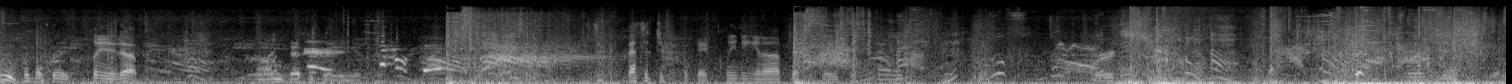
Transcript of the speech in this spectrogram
Ooh, purple crate. cleaning it up. No, I'm desecrating it. That's a different, okay, cleaning it up, desecration, you know, like, words. You have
